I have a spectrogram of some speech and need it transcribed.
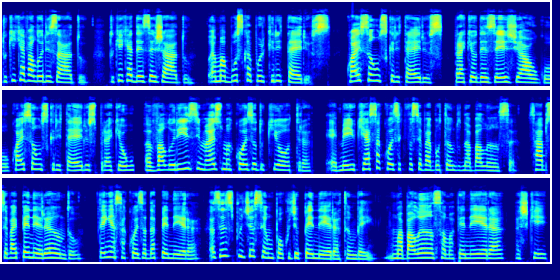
do que, é valorizado, do que é desejado. É uma busca por critérios. Quais são os critérios para que eu deseje algo? Quais são os critérios para que eu ah, valorize mais uma coisa do que outra? É meio que essa coisa que você vai botando na balança, sabe? Você vai peneirando. Tem essa coisa da peneira. Às vezes podia ser um pouco de peneira também. Uma balança, uma peneira. Acho que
